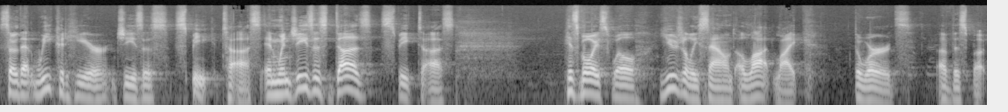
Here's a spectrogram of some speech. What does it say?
so that we could hear Jesus speak to us. And when Jesus does speak to us, his voice will usually sound a lot like the words of this book.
